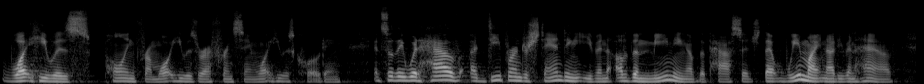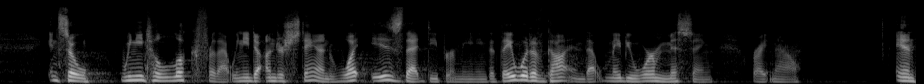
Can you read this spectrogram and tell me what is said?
what he was pulling from, what he was referencing, what he was quoting. And so they would have a deeper understanding, even, of the meaning of the passage that we might not even have. And so we need to look for that. We need to understand what is that deeper meaning that they would have gotten that maybe we're missing right now. And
